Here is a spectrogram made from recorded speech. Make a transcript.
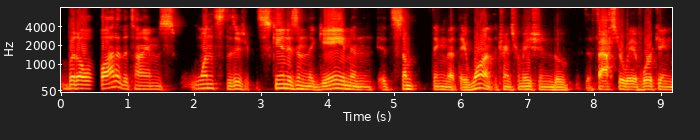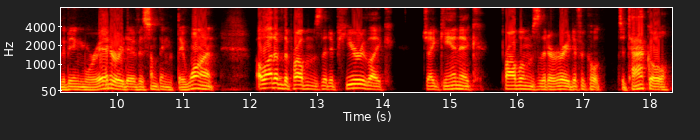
But a lot of the times, once the skin is in the game and it's something that they want, the transformation, the, the faster way of working, the being more iterative is something that they want. A lot of the problems that appear like gigantic problems that are very difficult to tackle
